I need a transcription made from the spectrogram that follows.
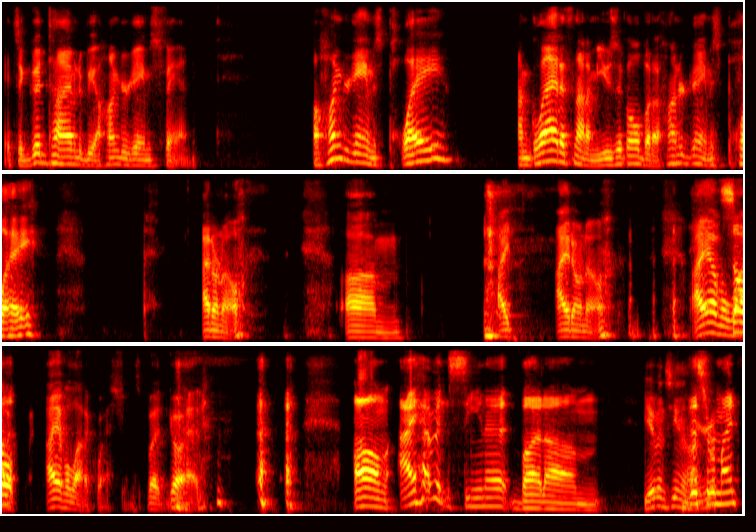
It's a good time to be a Hunger Games fan. A Hunger Games play, I'm glad it's not a musical, but a Hunger Games play, I don't know. Um, I I don't know. I have a So- lot. Of, I have a lot of questions, but go ahead. um, I haven't seen it, but um, You haven't seen the this Hunger? reminds.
